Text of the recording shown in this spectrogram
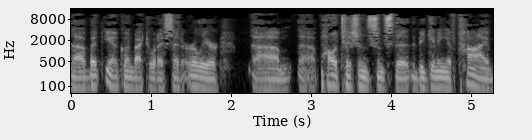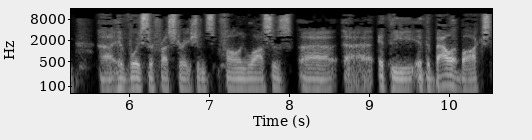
Uh, but, you know, going back to what I said earlier, um, uh, politicians since the, the beginning of time uh, have voiced their frustrations following losses uh, uh at the at the ballot box,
